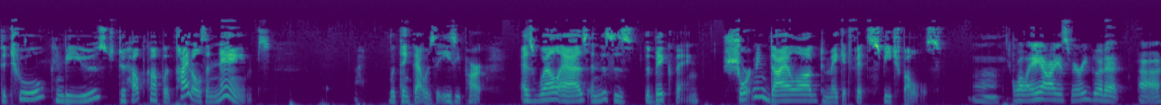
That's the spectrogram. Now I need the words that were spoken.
the tool can be used to help come up with titles and names. I would think that was the easy part. As well as, and this is the big thing, shortening dialogue to make it fit speech bubbles. Mm. Well, AI is very good at uh,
